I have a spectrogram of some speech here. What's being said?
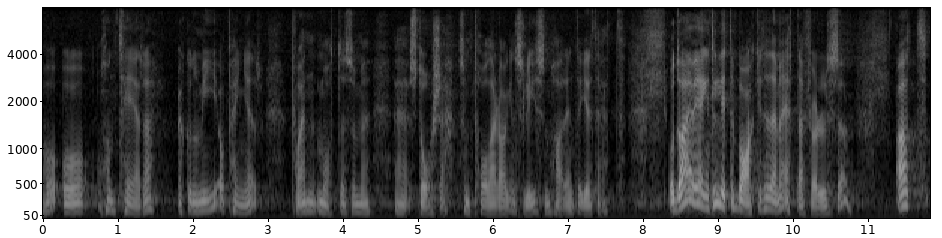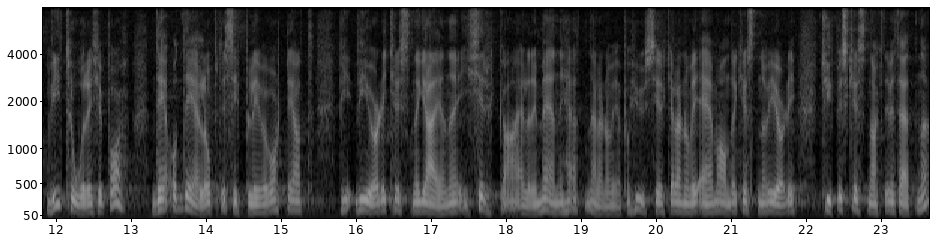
og, og håndtere økonomi og penger på en måte som eh, står seg, som tåler dagens lys, som har integritet. Og Da er vi egentlig litt tilbake til det med etterfølgelse. At vi tror ikke på det å dele opp disippellivet vårt i at vi, vi, gjør de kristne greiene i kirka eller i menigheten eller når vi er på huskirke eller når vi er med andre kristne. når vi gjør de typisk kristne aktivitetene.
